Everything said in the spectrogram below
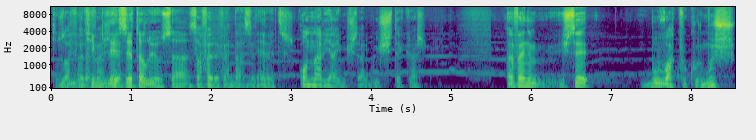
kim, Muzaffer kim Efendi. Kim lezzet alıyorsa. Zafer Efendi Hazretleri. Evet. Onlar yaymışlar bu işi tekrar. Efendim işte bu vakfı kurmuş.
